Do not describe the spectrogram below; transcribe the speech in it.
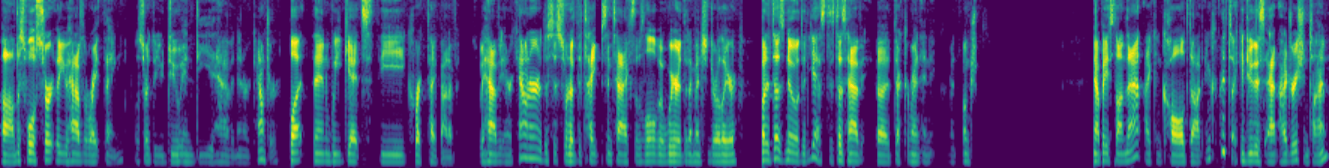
Uh, this will assert that you have the right thing. We'll assert that you do indeed have an inner counter, but then we get the correct type out of it. So we have the inner counter. This is sort of the type syntax that was a little bit weird that I mentioned earlier, but it does know that yes, this does have uh, decrement and increment functions. Now, based on that, I can call dot increment. I can do this at hydration time,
